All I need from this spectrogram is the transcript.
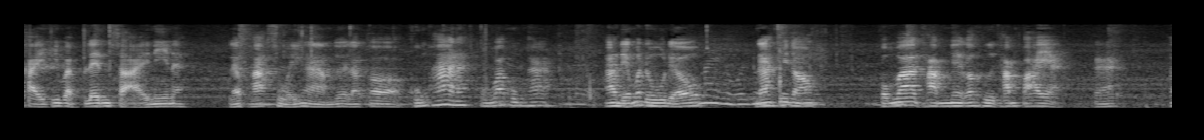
ใครที่แบบเล่นสายนี้นะ แล้วพระสวยงามด้วยแล้วก็คุ้มค่านะ ผมว่าคุ้มค่า อะเดี๋ยวมาดูเดี๋ยว ไม่หนูหนะพี่น้อง ผมว่าทำเนี่ยก็คือทำไปอะนะเอ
